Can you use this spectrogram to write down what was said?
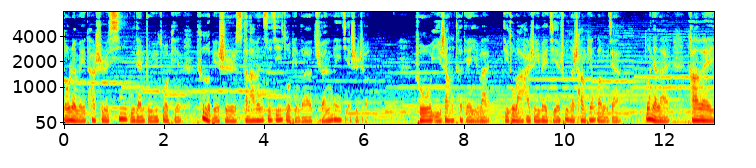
都认为他是新古典主义作品，特别是斯特拉文斯基作品的权威解释者。除以上的特点以外，迪图瓦还是一位杰出的唱片灌录家。多年来，他为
